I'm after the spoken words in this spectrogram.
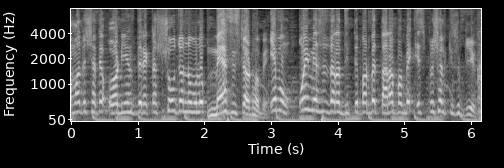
আমাদের সাথে অডিয়েন্সদের একটা সৌজন্যমূলক ম্যাচ স্টার্ট হবে। এবং ওই ম্যাচে যারা জিততে পারবে তারা পাবে স্পেশাল কিছু গিফট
